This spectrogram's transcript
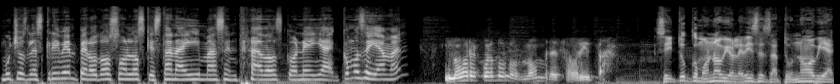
Muchos le escriben, pero dos son los que están ahí más centrados con ella. ¿Cómo se llaman? No recuerdo los nombres ahorita. Si tú como novio le dices a tu novia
